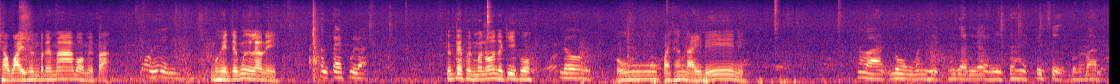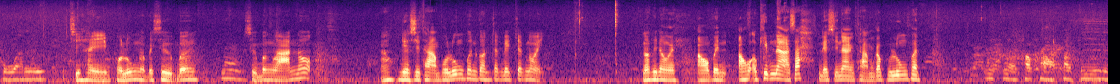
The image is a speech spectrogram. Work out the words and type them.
ชาวไวเพิ่นบ่ได้มาบ่แม่ปะบ่เห็นบ่เห็นจักมื้อแล้วนี่ ตั้งแต่ผู้ละตั้งแต่เพิ่นมานอนตะกี้พูโดยโอ้ไปทางไหนเด้นี่ถ้าว่าลุงมันเห็ดเพื่อนแล้วนี่จะให้ไปสืบเบิ่งบ้านผัวมันสิให้พ่อลุงน่ะไปสืบเบิ่งน่ะสืบเบิ่งร้านเนาะเอ้าเดี๋ยวสิถามพ่อลุงเพิ่นก่อนจักเล็กจักหน่อยเนาะพี่น้องเอ้ยเอาเป็นเอาเอาคลิปหน้าซะเดี๋ยวสินั่งถามกับพ่อลุงเพิ่นมัน เผื่อเขาขาดเขาตีหรือ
